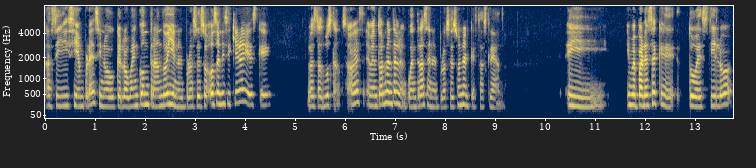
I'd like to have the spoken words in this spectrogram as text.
así siempre, sino que lo va encontrando y en el proceso, o sea, ni siquiera es que lo estás buscando, ¿sabes? Eventualmente lo encuentras en el proceso en el que estás creando. Y, y me parece que tu estilo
